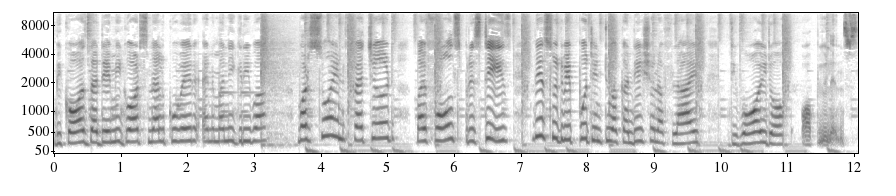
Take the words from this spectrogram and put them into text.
because the demigods Nalkuber and Manigriva were so infatuated by false prestige, they should be put into a condition of life devoid of opulence.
